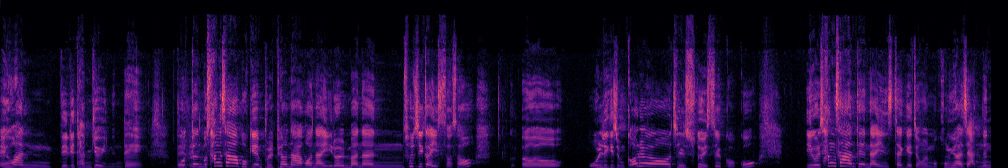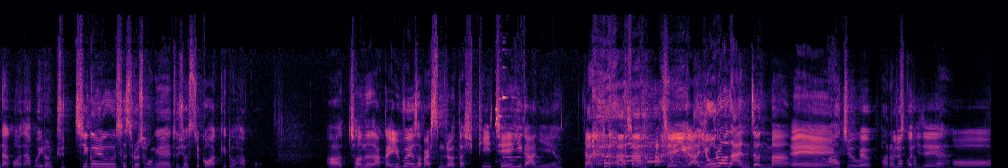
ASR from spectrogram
애환들이 담겨 있는데 네네. 어떤 뭐 상사가 보기엔 불편하거나 이럴 만한 소지가 있어서 어, 올리기 좀 꺼려질 수도 있을 거고 이걸 상사한테는 나 인스타 계정을 뭐 공유하지 않는다거나 뭐 이런 규칙을 스스로 정해 두셨을 것 같기도 하고. 아 저는 아까 일부에서 말씀드렸다시피 제 얘기가 아니에요. 제, 제 얘기가 아, 아니에요. 요런 안전망 네. 아주 그 바람직합니다. 무조건 이제 어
